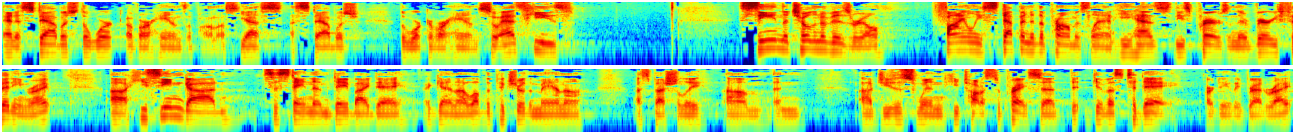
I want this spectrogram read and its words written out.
and establish the work of our hands upon us. Yes, establish the work of our hands. So as he's seeing the children of Israel finally step into the promised land, he has these prayers, and they're very fitting, right? Uh, he's seen God sustain them day by day. Again, I love the picture of the manna, especially. Um, and uh, Jesus, when he taught us to pray, said, Give us today our daily bread, right?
